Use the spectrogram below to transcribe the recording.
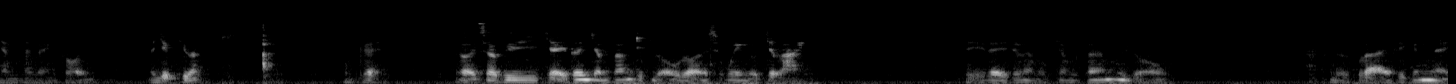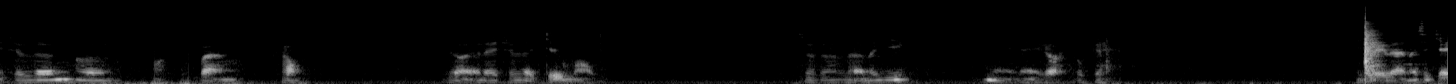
nhanh, mấy bạn coi. Nó giật chưa? Rồi sau khi chạy tới 180 độ rồi nó sẽ quay ngược trở lại. Thì đây sẽ là 180 độ. Ngược lại thì cái này sẽ lớn hơn hoặc bằng không. Rồi ở đây sẽ là trừ một. Sau đó là nó viết này này, rồi, ok. Như vậy là nó sẽ chạy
